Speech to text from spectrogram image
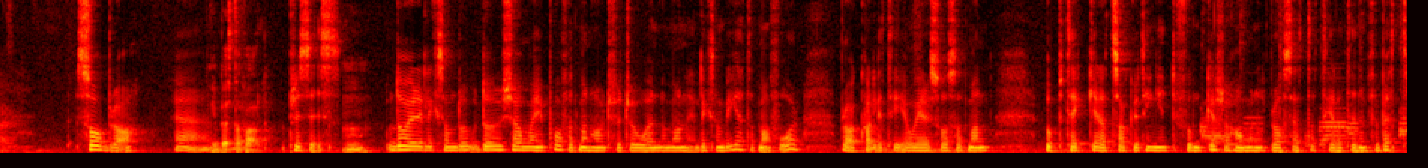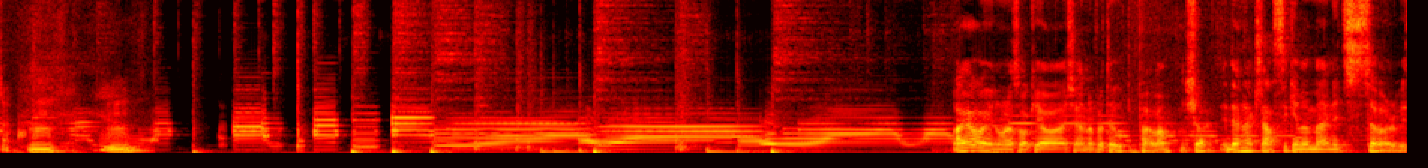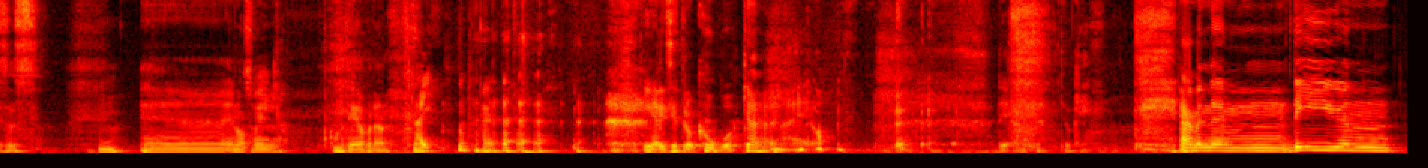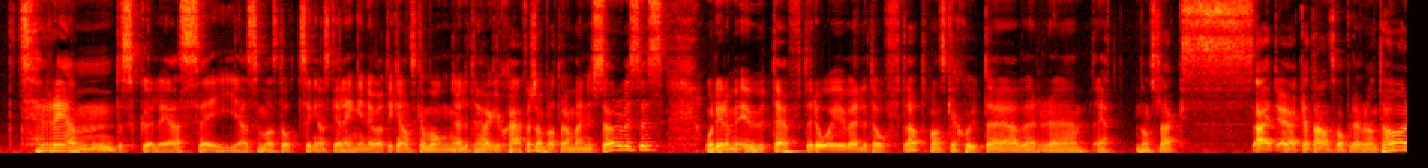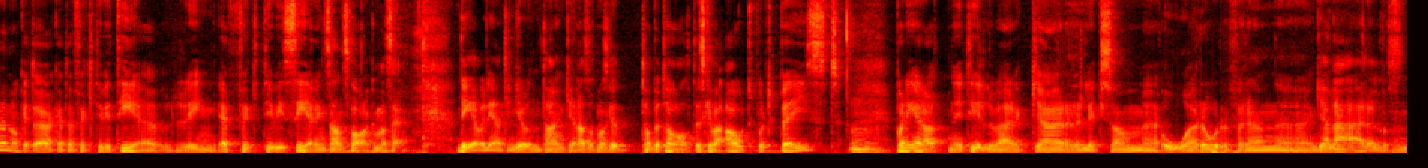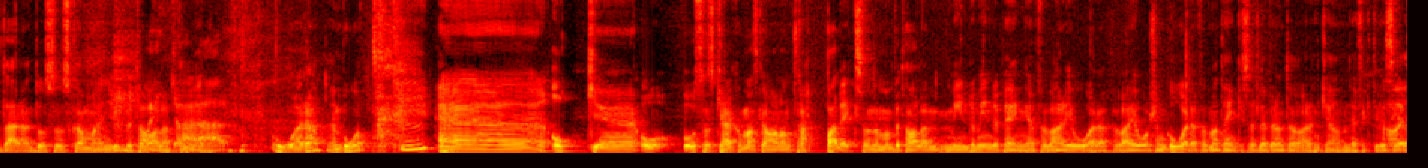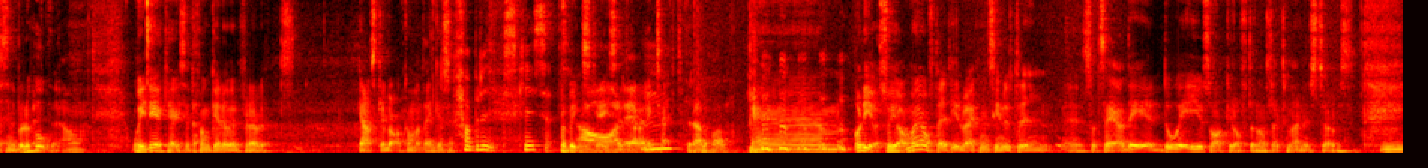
Så bra. Eh, i bästa fall. precis. Mm. Och då, är det liksom, då, då kör man ju på för att man har ett förtroende och man liksom vet att man får bra kvalitet. Och är det så, så att man upptäcker att saker och ting inte funkar så har man ett bra sätt att hela tiden förbättra. Mm. Eh, Ja, jag har ju några saker jag känner för att ta upp här va. Kör. Den här klassiken med managed services. Mm. Eh, är det någon som vill kommentera på den? Nej. Erik sitter och kokar här. Nej då. Det är inte. Det är. Nej, men ehm, det är ju en trend skulle jag säga som har stått sig ganska länge nu. Att det är ganska många lite högre chefer som pratar om managed services. Och det de är ute efter då är ju väldigt ofta att man ska skjuta över eh, ett, någon slags ett ökat ansvar på leverantören och ett ökat effektiviseringsansvar kan man säga. Det är väl egentligen grundtanken. Alltså att man ska ta betalt, det ska vara output-based. Ponera att ni tillverkar liksom eh, åror för en eh, galär eller något sånt där. Då så ska man ju betala per? Åra, en båt. Eh, och, eh, och, och så kanske man ska ha någon trappa liksom när man betalar mindre och mindre pengar för varje år, för varje år som går därför att man tänker sig att leverantören kan effektivisera sin produktion. Ja. Och i det caset funkar det väl för övrigt ganska bra kan man tänka sig. Fabrikscaset. Ja, Fabrikscaset, det är ja, väl exakt. i alla fall. Ehm, och det, så gör man ju ofta i tillverkningsindustrin, eh, så att säga. Det, är- då är ju saker ofta någon slags managed service.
